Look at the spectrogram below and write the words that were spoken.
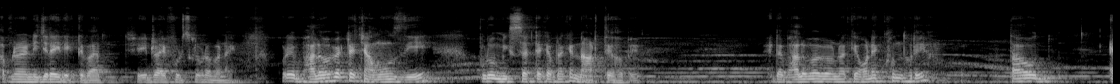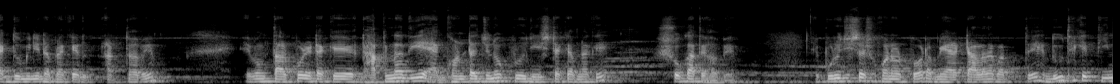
আপনারা নিজেরাই দেখতে পান, সেই ড্রাই ফ্রুটসগুলো আমরা বানাই। করে ভালোভাবে একটা চামচ দিয়ে পুরো মিক্সারটাকে আপনাকে নাড়তে হবে। এটা ভালোভাবে আপনাকে অনেকক্ষণ ধরে, তাও এক দু মিনিট আপনাকে নাড়তে হবে। এবং তারপর এটাকে ঢাকনা দিয়ে এক ঘণ্টার জন্য পুরো জিনিসটাকে আপনাকে শোকাতে হবে। পুরো জিনিসটা শুকানোর পর আপনি আরেকটা আলাদা পাত্রে দু থেকে তিন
